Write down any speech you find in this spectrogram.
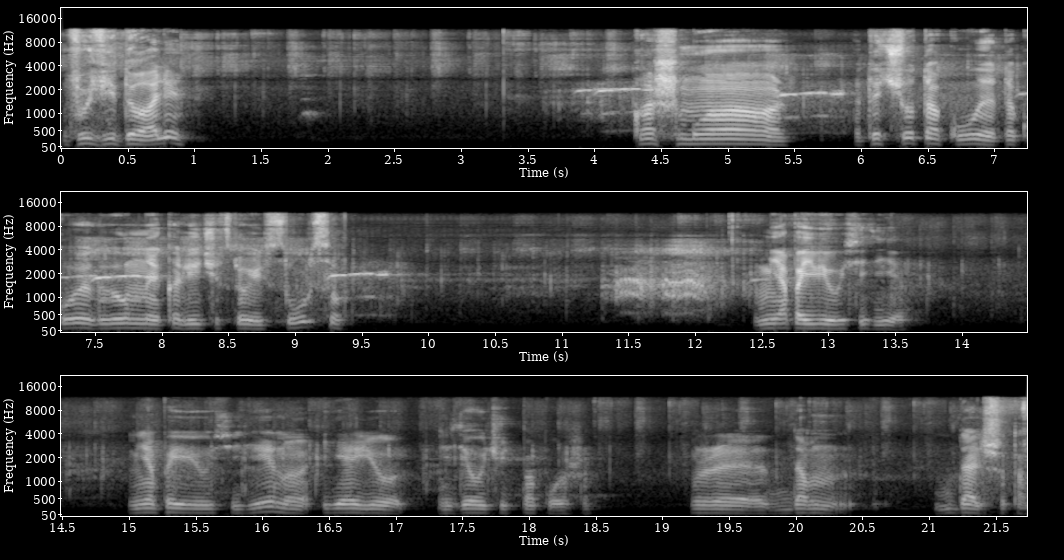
Вы видали? Кошмар! Это что такое? Такое огромное количество ресурсов? У меня появилась идея. У меня появилась идея, но я ее сделаю чуть попозже. Уже давно... Дальше там.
